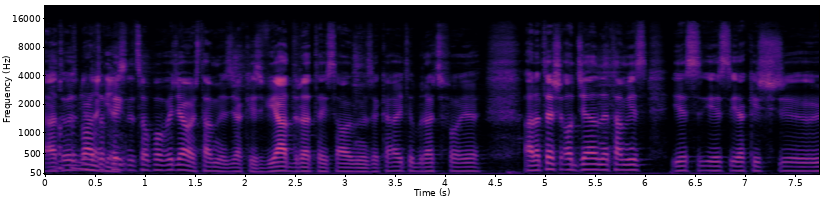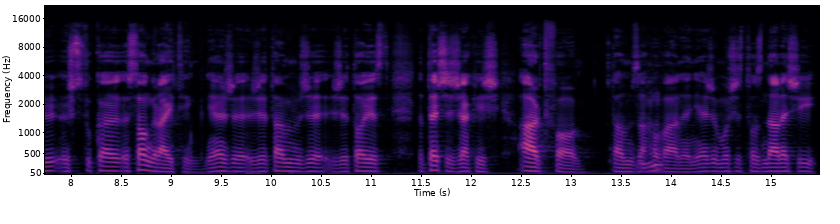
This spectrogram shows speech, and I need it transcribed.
A to jest bardzo tak piękne, co powiedziałeś. Tam jest jakieś wiadra tej całej muzyki i ty brać swoje. Ale też oddzielne tam jest, jest, jest jakieś e, sztuka songwriting, nie? Że, że tam, że, że to jest, to też jest jakiś art form tam zachowane, nie? Że musisz to znaleźć i,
